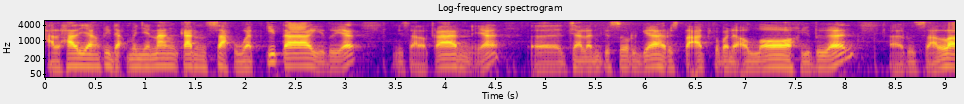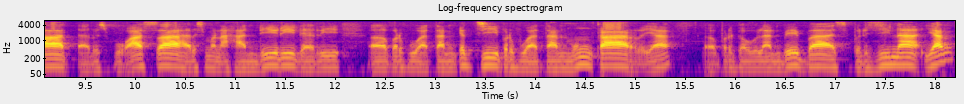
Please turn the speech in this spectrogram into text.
hal-hal yang tidak menyenangkan syahwat kita gitu ya. Misalkan ya, e, jalan ke surga harus taat kepada Allah gitu kan harus salat, harus puasa, harus menahan diri dari uh, perbuatan keji, perbuatan mungkar, ya, uh, pergaulan bebas, berzina yang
